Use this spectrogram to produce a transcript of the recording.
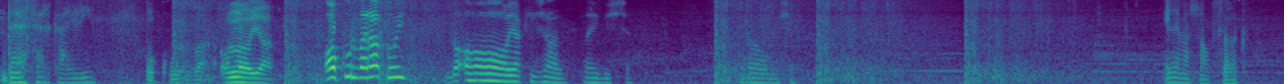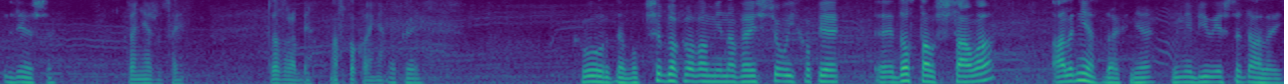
DSR Kareli. O kurwa, o no ja. O kurwa, ratuj! No o, jaki żal. Zajebiście. Udało mi się. Ile masz na? Dwie jeszcze. To nie rzucaj. To zrobię, na spokojnie. Okej. Kurde, bo przyblokował mnie na wejściu i chłopie y, dostał strzała, ale nie zdech, nie? I mnie bił jeszcze dalej.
